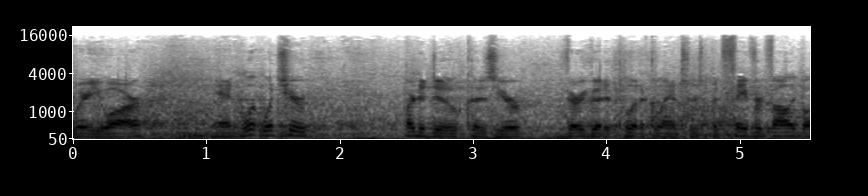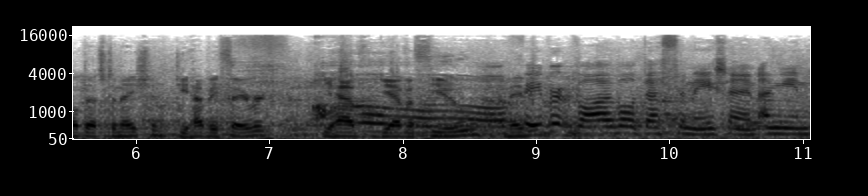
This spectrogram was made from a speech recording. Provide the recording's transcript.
where you are. And what, what's your hard to do because you're very good at political answers, but favorite volleyball destination? Do you have a favorite? Do you have do you have a few? Maybe? Favorite volleyball destination? I mean,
